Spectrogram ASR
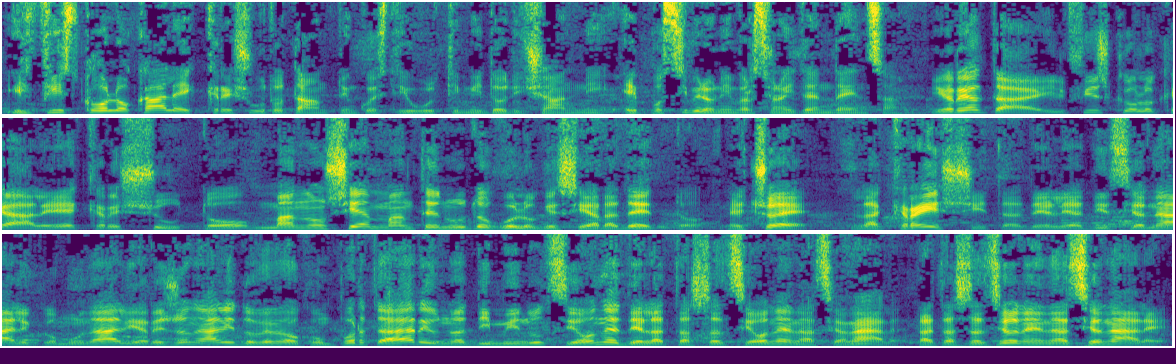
Il fisco locale è cresciuto tanto in questi ultimi 12 anni, è possibile un'inversione di tendenza? In realtà il fisco locale è cresciuto ma non si è mantenuto quello che si era detto, e cioè la crescita delle addizionali comunali e regionali doveva comportare una diminuzione della tassazione nazionale. La tassazione nazionale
